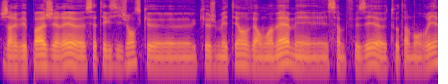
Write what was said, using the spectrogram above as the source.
j'arrivais pas à gérer euh, cette exigence que, que je mettais envers moi-même et ça me faisait euh, totalement vriller.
